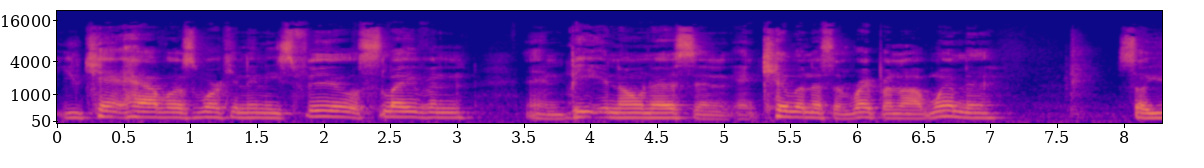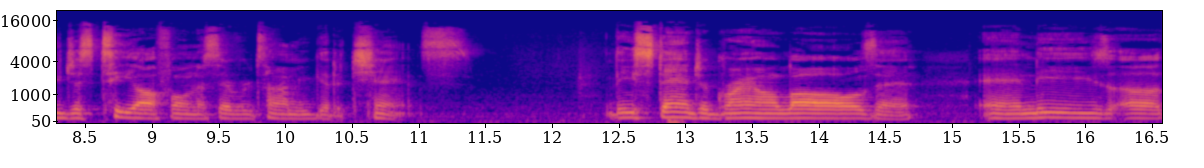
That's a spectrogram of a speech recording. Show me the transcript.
You can't have us working in these fields, slaving and beating on us and, and killing us and raping our women. So you just tee off on us every time you get a chance. These stand your ground laws and and these uh,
